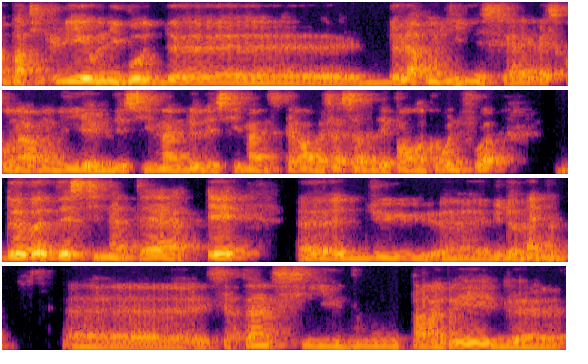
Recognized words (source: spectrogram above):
en particulier au niveau de, de l'arrondi. Est-ce qu'on arrondit à une décimale, deux décimales, etc. Ben ça, ça va dépendre encore une fois de votre destinataire et euh, du, euh, du domaine. Euh, certain que si vous parlez de,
